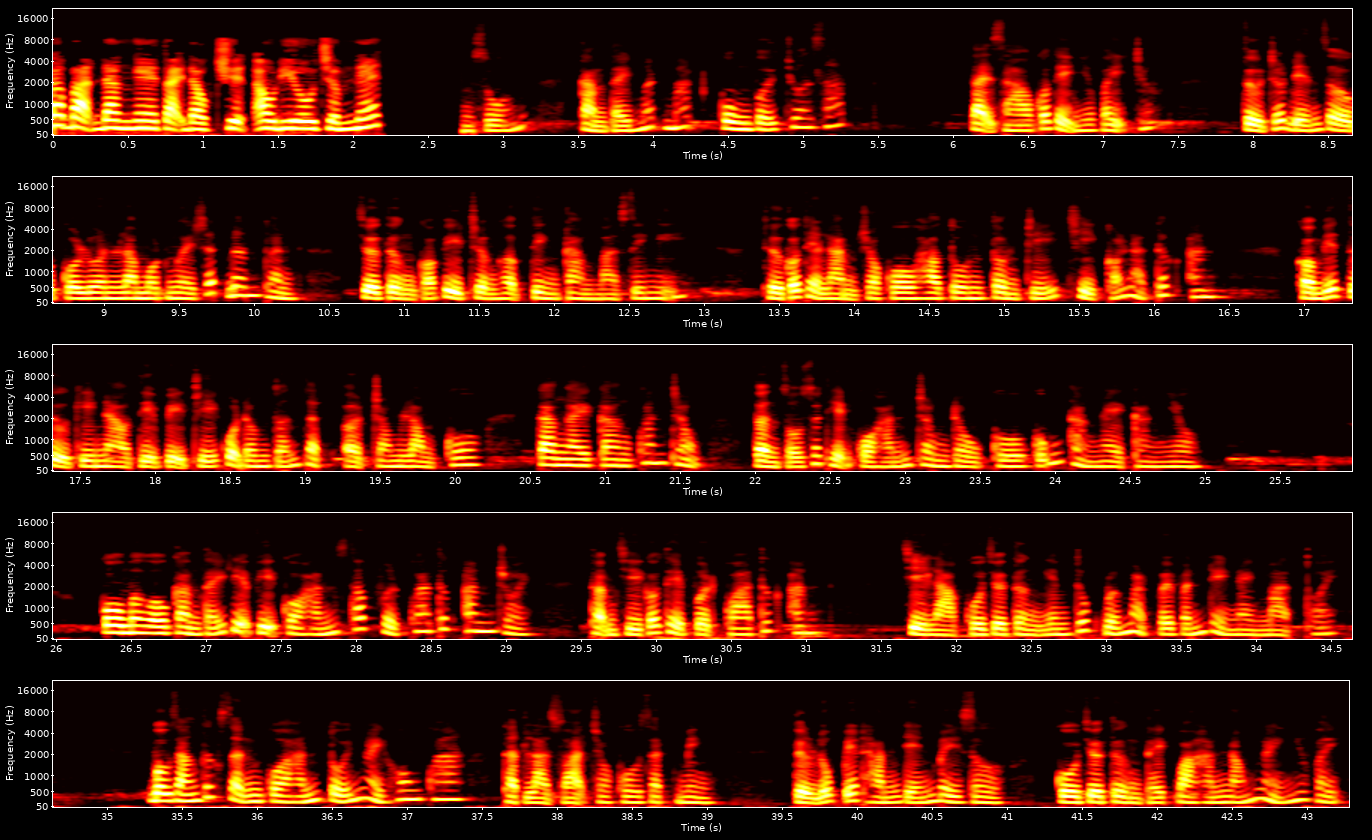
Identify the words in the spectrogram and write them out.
Các bạn đang nghe tại đọc chuyện audio.net Xuống, cảm thấy mất mát cùng với chua xót. Tại sao có thể như vậy chứ? Từ trước đến giờ cô luôn là một người rất đơn thuần, chưa từng có vì trường hợp tình cảm mà suy nghĩ. Thứ có thể làm cho cô hao tôn tồn trí chỉ có là thức ăn. Không biết từ khi nào thì vị trí của Đông Tuấn Giật ở trong lòng cô càng ngày càng quan trọng, tần số xuất hiện của hắn trong đầu cô cũng càng ngày càng nhiều. Cô mơ hồ cảm thấy địa vị của hắn sắp vượt qua thức ăn rồi, thậm chí có thể vượt qua thức ăn. Chỉ là cô chưa từng nghiêm túc đối mặt với vấn đề này mà thôi. Bộ dáng tức giận của hắn tối ngày hôm qua thật là dọa cho cô giật mình. Từ lúc biết hắn đến bây giờ, cô chưa từng thấy qua hắn nóng này như vậy.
